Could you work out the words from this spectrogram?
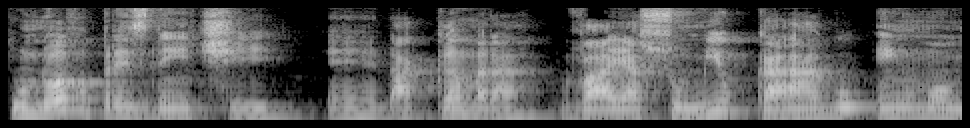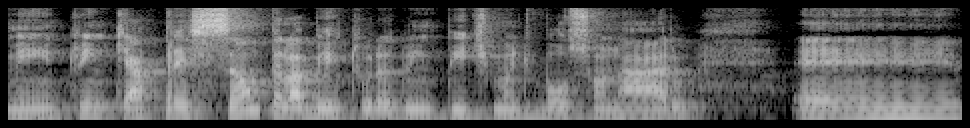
O novo presidente é, da Câmara vai assumir o cargo em um momento em que a pressão pela abertura do impeachment de Bolsonaro, é,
